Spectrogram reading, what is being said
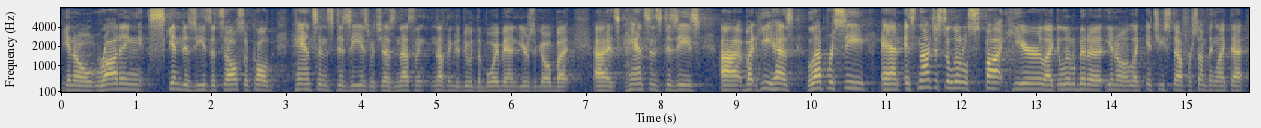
you know, rotting skin disease. It's also called Hansen's disease, which has nothing, nothing to do with the boy band years ago, but uh, it's Hansen's disease. Uh, but he has leprosy, and it's not just a little spot here, like a little bit of, you know, like itchy stuff or something like that,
